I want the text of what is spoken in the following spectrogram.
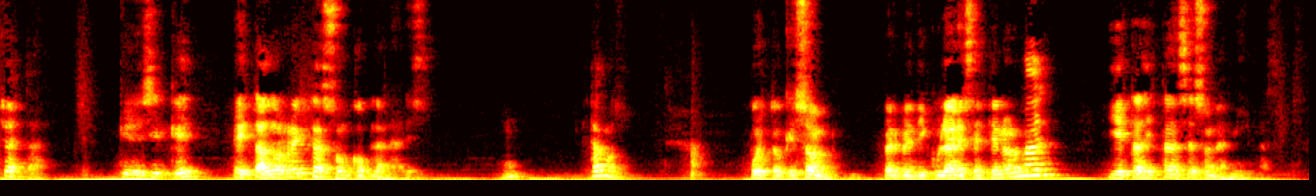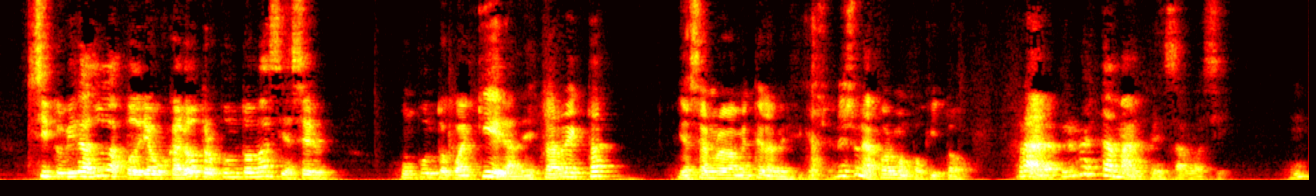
ya está. Quiere decir que estas dos rectas son coplanares. ¿Estamos? Puesto que son perpendiculares a este normal y estas distancias son las mismas. Si tuvieras dudas, podría buscar otro punto más y hacer un punto cualquiera de esta recta y hacer nuevamente la verificación. Es una forma un poquito rara, pero no está mal pensarlo así. ¿Mm?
